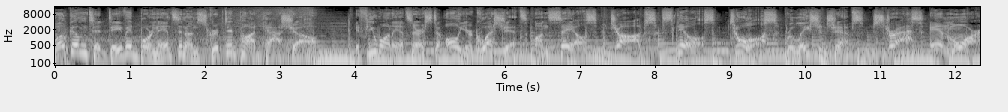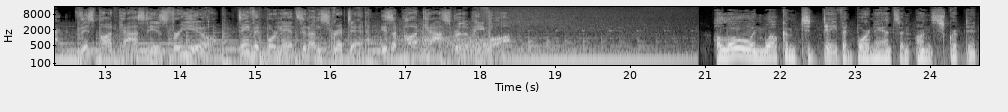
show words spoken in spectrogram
Welcome to David Bornanson Unscripted Podcast Show. If you want answers to all your questions on sales, jobs, skills, tools, relationships, stress, and more, this podcast is for you. David Bornanson Unscripted is a podcast for the people. Hello and welcome to David Bornanson Unscripted.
